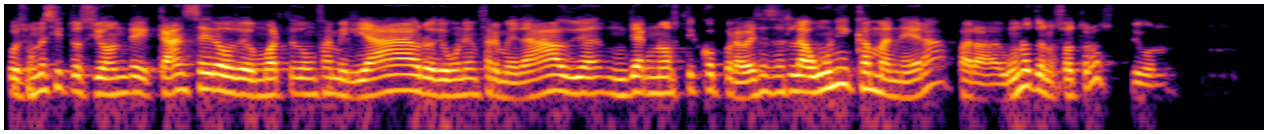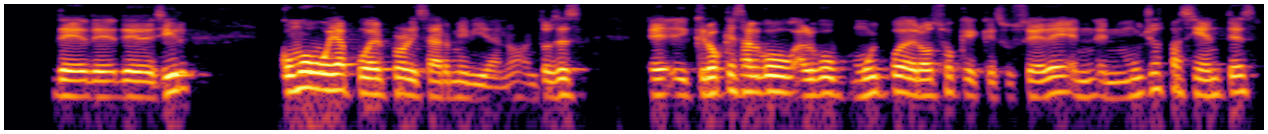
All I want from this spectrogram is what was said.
pues una situación de cáncer o de muerte de un familiar o de una enfermedad o de un diagnóstico, pero a veces es la única manera para algunos de nosotros, digo, de, de, decir cómo voy a poder priorizar mi vida, ¿no? Entonces, eh, creo que es algo, algo muy poderoso que, sucede en, en, muchos pacientes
